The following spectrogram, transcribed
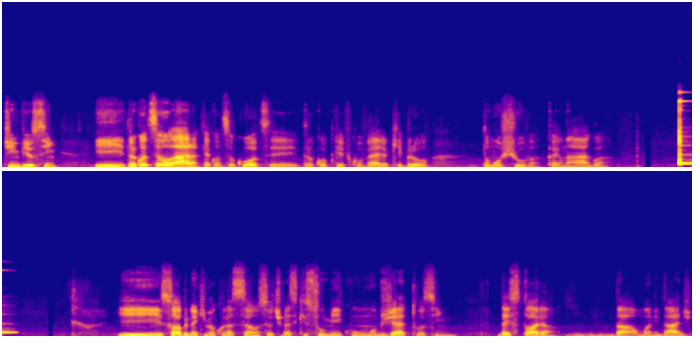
te envio sim. E trocou de celular, o que aconteceu com o outro? Você trocou porque ficou velho, quebrou, tomou chuva, caiu na água? E só abrindo aqui meu coração, se eu tivesse que sumir com um objeto, assim, da história da humanidade,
